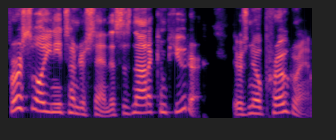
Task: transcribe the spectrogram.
First of all, you need to understand this is not a computer. There's no program.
